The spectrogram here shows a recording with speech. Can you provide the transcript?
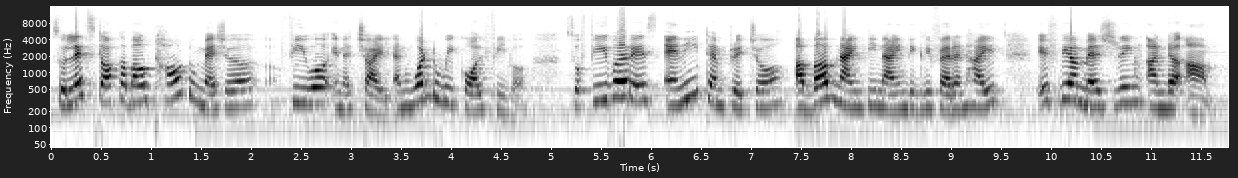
So let's talk about how to measure fever in a child and what do we call fever. So fever is any temperature above 99 degree Fahrenheit if we are measuring under arm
